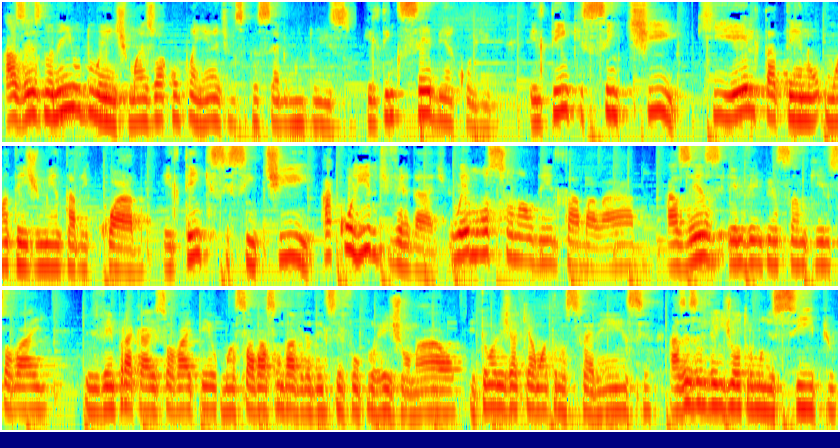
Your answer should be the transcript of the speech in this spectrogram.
Às vezes não é nem o doente, mas o acompanhante, você percebe muito isso. Ele tem que ser bem acolhido ele tem que sentir que ele está tendo um atendimento adequado, ele tem que se sentir acolhido de verdade. O emocional dele está abalado, às vezes ele vem pensando que ele só vai ele vem para cá e só vai ter uma salvação da vida dele se ele for pro regional. Então ele já quer uma transferência. Às vezes ele vem de outro município,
